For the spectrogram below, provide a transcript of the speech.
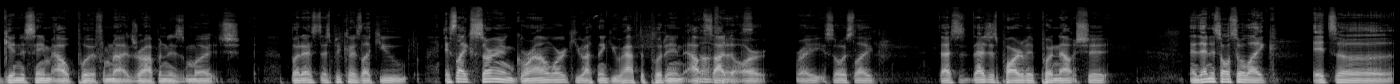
getting the same output from not dropping as much, but that's that's because like you, it's like certain groundwork you I think you have to put in outside the art, right? So it's like that's that's just part of it, putting out shit, and then it's also like it's uh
